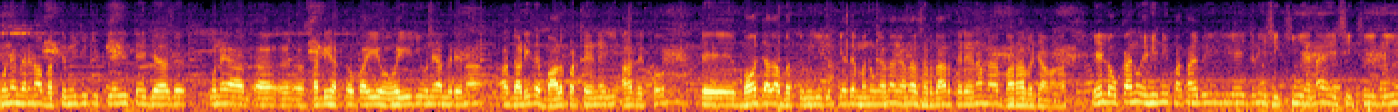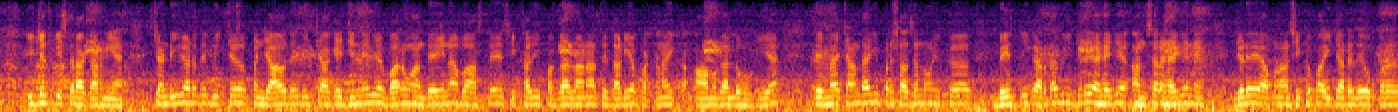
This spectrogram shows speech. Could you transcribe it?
ਉਹਨੇ ਮੇਰੇ ਨਾਲ ਬਦਤਮੀਜ਼ੀ ਕੀਤੀ ਹੈ ਜੀ ਤੇ ਜਦ ਉਹਨੇ ਸਾਡੀ ਹੱਥੋਂ ਪਾਈ ਹੋਈ ਜੀ, ਉਹਨੇ ਮੇਰੇ ਨਾਲ ਆਹ ਦਾੜੀ ਦੇ ਵਾਲ ਪੱਟੇ ਨੇ ਜੀ, ਆਹ ਦੇਖੋ ਤੇ ਬਹੁਤ ਜ਼ਿਆਦਾ ਬਦਤਮੀਜ਼ੀ ਕੀਤੀ ਹੈ ਤੇ ਮੈਨੂੰ ਕਹਿੰਦਾ ਕਹਿੰਦਾ ਸਰਦਾਰ ਤੇਰੇ ਨਾ ਮੈਂ 12 ਵਜਾਵਾਂਗਾ। ਇਹ ਲੋਕਾਂ ਨੂੰ ਇਹੀ ਨਹੀਂ ਪਤਾ ਵੀ ਇਹ ਜਿਹੜੀ ਸਿੱਖੀ ਹੈ ਨਾ, ਇਹ ਸਿੱਖੀ ਦੀ ਇੱਜ਼ਤ ਕਿਸ ਤਰ੍ਹਾਂ ਕਰਨੀ ਹੈ। ਚੰਡੀਗੜ੍ਹ ਦੇ ਵਿੱਚ, ਪੰਜਾਬ ਦੇ ਵਿੱਚ ਆ ਕੇ ਜਿੰਨੇ ਵੀ ਬਾਹਰੋਂ ਆਉਂਦੇ ਇਹਨਾਂ ਵਾਸਤੇ ਸਿੱਖਾਂ ਦੀ ਪੱਗਾਂ ਲਾਣਾ ਤੇ ਦਾੜੀਆਂ ਪੱਟਣਾ ਇੱਕ ਆਮ ਗੱਲ ਹੋ ਗਈ ਹੈ। ਤੇ ਮੈਂ ਚਾਹੁੰਦਾ ਜੀ ਪ੍ਰਸ਼ਾਸਨ ਨੂੰ ਇੱਕ ਬੇਨਤੀ ਕਰਦਾ ਵੀ ਜਿਹੜੇ ਇਹੋ ਜਿਹੇ ਅਨਸਰ ਹੈਗੇ ਨੇ, ਜਿਹੜੇ ਆਪਣਾ ਸਿੱਖ ਭਾਈਚਾਰੇ ਦੇ ਉੱਪਰ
